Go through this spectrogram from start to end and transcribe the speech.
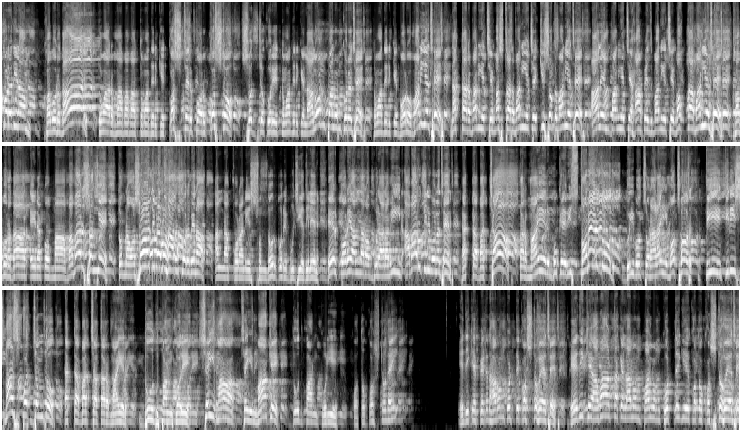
করে দিলাম। খবরদার, তোমার মা বাবা তোমাদেরকে কষ্টের পর কষ্ট সহ্য করে তোমাদেরকে লালন পালন করেছে, তোমাদেরকে বড় বানিয়েছে, ডাক্তার বানিয়েছে, মাস্টার বানিয়েছে, কৃষক বানিয়েছে, আলেম বানিয়েছে, হাফেজ বানিয়েছে, বক্তা বানিয়েছে। খবরদার, এইরকম মা বাবার সঙ্গে তোমরা অসৎ ব্যবহার করবে না। আল্লাহ কোরআনে সুন্দর করে বুঝিয়ে দিলেন। এরপরে আল্লাহ রব্বুল আলামিন আবারও তিনি বলেছেন, একটা বাচ্চা তার মায়ের বুকের স্তনের দুধ দুই বছর, আড়াই বছর তিরিশ মাস পর্যন্ত একটা বাচ্চা তার মায়ের দুধ পান করে। সেই মা, সেই মাকে দুধ পান করিয়ে কত কষ্ট দেয়। এদিকে পেটে ধারণ করতে কষ্ট হয়েছে, এদিকে আবার তাকে লালন পালন করতে গিয়ে কত কষ্ট হয়েছে।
